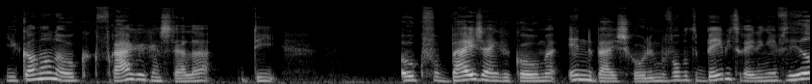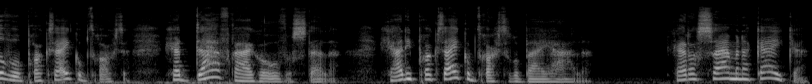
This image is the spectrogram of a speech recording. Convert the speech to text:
Je kan dan ook vragen gaan stellen die ook voorbij zijn gekomen in de bijscholing. Bijvoorbeeld de babytraining heeft heel veel praktijkopdrachten. Ga daar vragen over stellen. Ga die praktijkopdrachten erbij halen. Ga er samen naar kijken.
